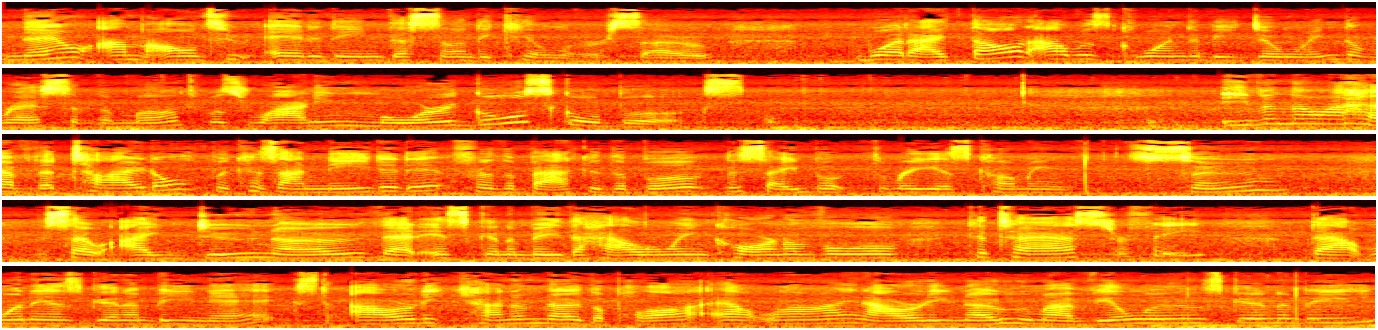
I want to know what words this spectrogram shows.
Now I'm on to editing the Sunday Killer. So, what I thought I was going to be doing the rest of the month was writing more Ghoul School books. Even though I have the title because I needed it for the back of the book to say book three is coming soon so I do know that it's going to be the Halloween Carnival catastrophe. That one is going to be next. I already kind of know the plot outline. I already know who my villain is going to be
